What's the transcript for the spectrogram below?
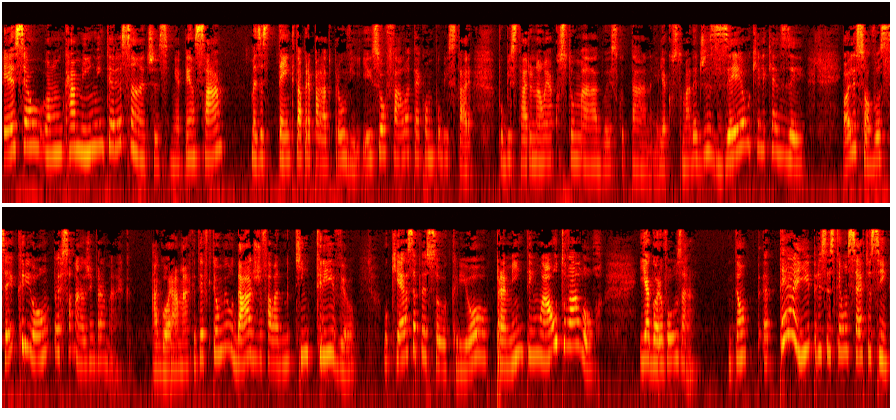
esse é, o, é um caminho interessante, assim. É pensar mas tem que estar preparado para ouvir. E isso eu falo até como publicitária. Publicitário não é acostumado a escutar, né? Ele é acostumado a dizer o que ele quer dizer. Olha só, você criou um personagem para a marca. Agora a marca teve que ter humildade de falar que incrível. O que essa pessoa criou, para mim, tem um alto valor. E agora eu vou usar. Então, até aí precisa ter um certo assim,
